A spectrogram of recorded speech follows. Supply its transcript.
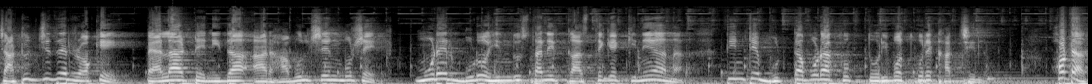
চাটুর্যদের রকে প্যালা টেনিদা আর হাবুল সেন বসে মোড়ের বুড়ো হিন্দুস্তানির কাছ থেকে কিনে আনা তিনটে ভুট্টা পোড়া খুব তরিবত করে খাচ্ছিল। হঠাৎ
